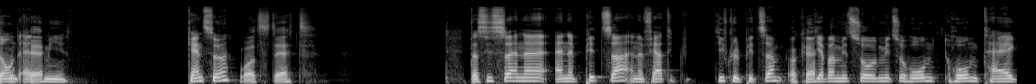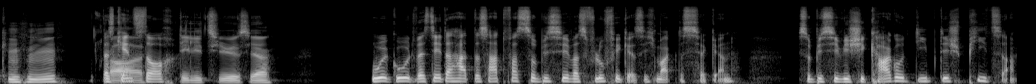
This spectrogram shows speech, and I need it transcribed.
Don't Okay. add me. Kennst du? What's that? Das ist so eine, eine Pizza, eine fertig Tiefkühlpizza, Okay. die aber mit so, mit so hohem, hohem Teig. Mhm. Das Ah. kennst du auch. Deliziös, ja. urgut, weißt du, das hat, das hat fast so ein bisschen was Fluffiges. Ich mag das sehr gern. So ein bisschen wie Chicago Deep Dish Pizza.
